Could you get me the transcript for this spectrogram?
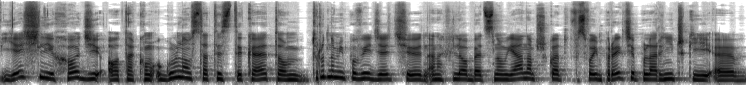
jeśli chodzi o taką ogólną statystykę, to trudno mi powiedzieć e, na chwilę obecną. Ja na przykład w swoim projekcie Polarniczki e,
